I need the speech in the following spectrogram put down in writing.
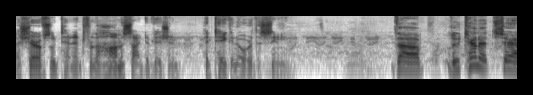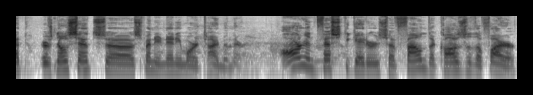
a sheriff's lieutenant from the homicide division had taken over the scene. The lieutenant said, There's no sense uh, spending any more time in there. Our investigators have found the cause of the fire.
